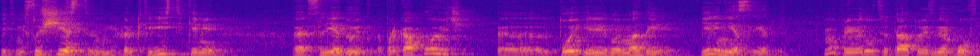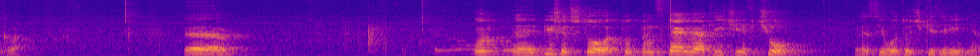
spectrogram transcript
этими существенными характеристиками следует Прокопович той или иной модели или не следует. Ну, приведу цитату из Верховского. он пишет, что тут принципиальное отличие в чем, с его точки зрения.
